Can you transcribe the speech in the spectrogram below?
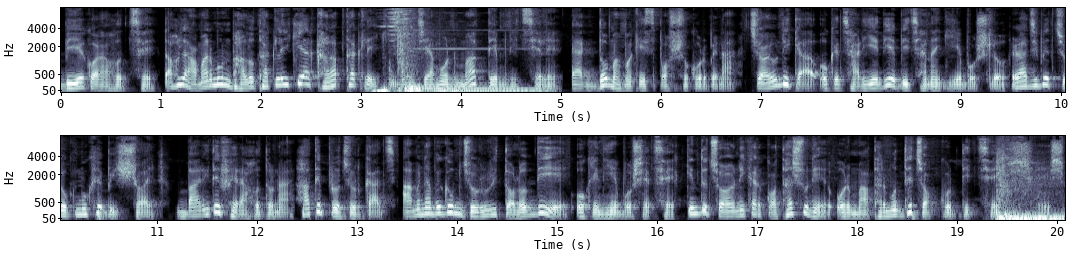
বিয়ে করা হচ্ছে। তাহলে আমার মন ভালো থাকলেই কি আর খারাপ থাকলেই কি? যেমন মা, তেমনি ছেলে। একদম আমাকে স্পর্শ করবে না। চয়নিকা ওকে ছাড়িয়ে দিয়ে বিছানায় গিয়ে বসল। রাজীবের চোখ মুখে বিস্ময়। বাড়িতে ফেরা হতো না। হাতে প্রচুর কাজ। আমেনা বেগম জরুরি তলব দিয়ে ওকে নিয়ে বসেছে। কিন্তু চয়নিকার কথা শুনে ওর মাথার মধ্যে চক্কর দিচ্ছে। শেষ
